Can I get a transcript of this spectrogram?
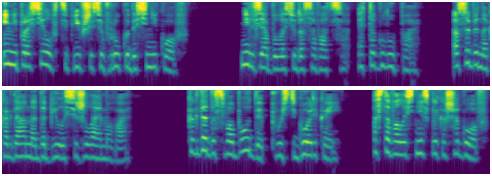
И не просил, вцепившись в руку до синяков. Нельзя было сюда соваться. Это глупо. Особенно, когда она добилась желаемого. Когда до свободы, пусть горькой, оставалось несколько шагов,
